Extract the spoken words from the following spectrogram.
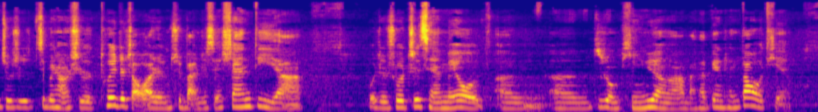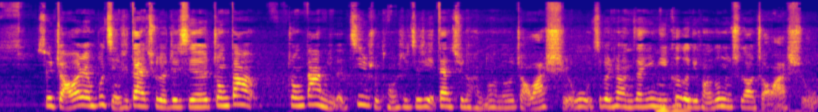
就是基本上是推着爪哇人去把这些山地呀、或者说之前没有嗯嗯这种平原啊，把它变成稻田。所以爪哇人不仅是带去了这些种大种大米的技术，同时其实也带去了很多很多的爪哇食物。基本上你在印尼各个地方都能吃到爪哇食物。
